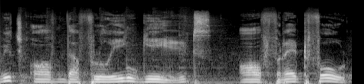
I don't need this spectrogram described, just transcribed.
Which of the following gates of Red Fort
